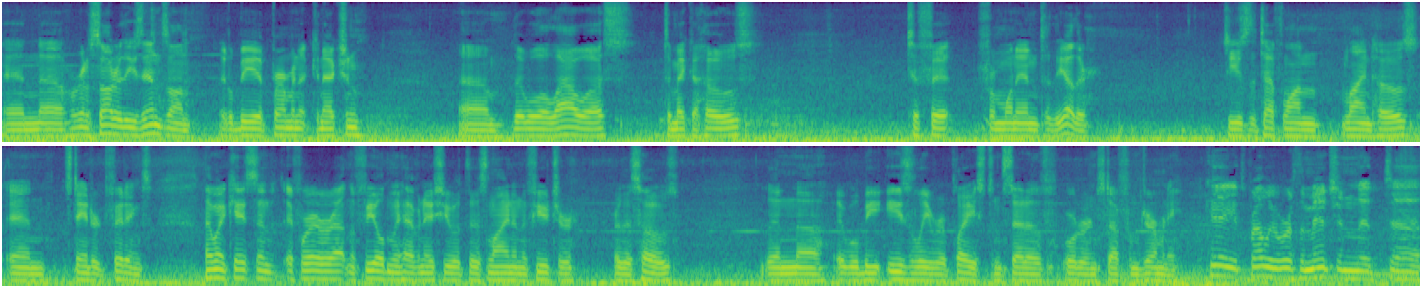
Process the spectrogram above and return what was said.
And uh, we're going to solder these ends on. It'll be a permanent connection um, that will allow us to make a hose to fit from one end to the other. To use the Teflon lined hose and standard fittings that way in case if we're ever out in the field and we have an issue with this line in the future or this hose then uh, it will be easily replaced instead of ordering stuff from Germany. Okay, it's probably worth a mention that uh,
